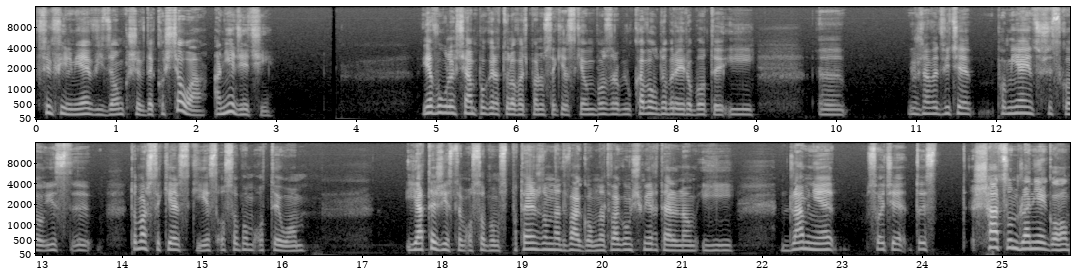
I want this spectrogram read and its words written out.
w tym filmie widzą krzywdę kościoła, a nie dzieci. Ja w ogóle chciałam pogratulować panu Sekielskiemu, bo zrobił kawał dobrej roboty i y, już nawet wiecie, pomijając wszystko, jest y, Tomasz Sekielski jest osobą otyłą. Ja też jestem osobą z potężną nadwagą, nadwagą śmiertelną i dla mnie, słuchajcie, to jest szacun dla niego,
